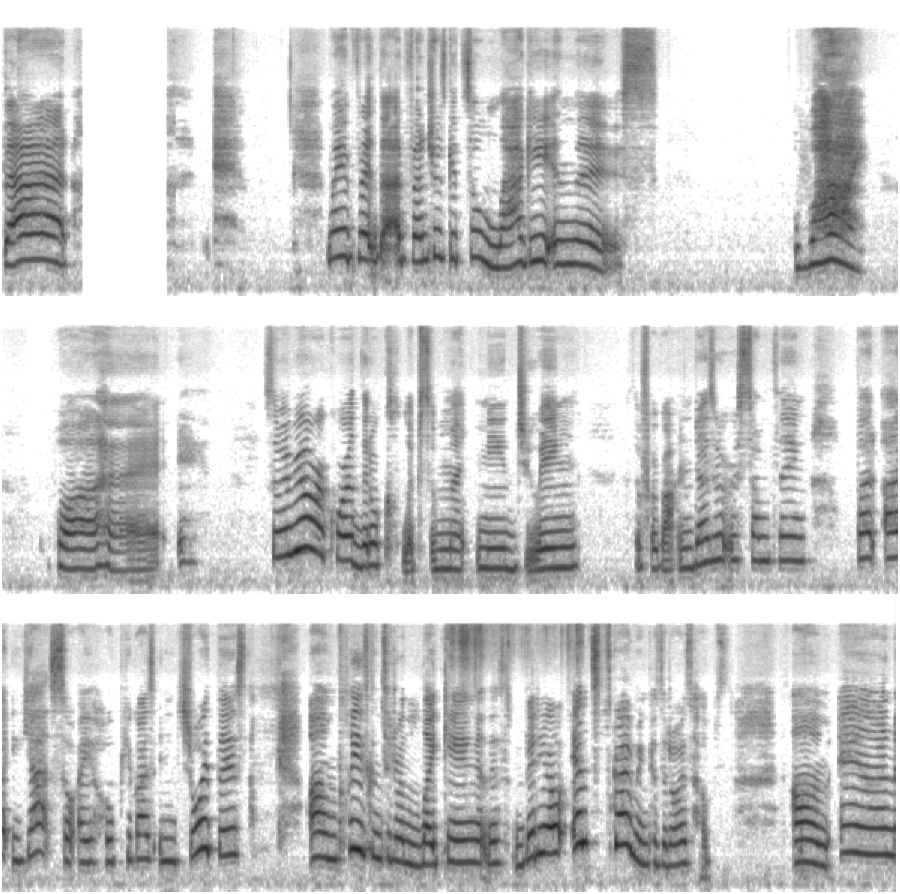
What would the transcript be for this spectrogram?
bad. My the adventures get so laggy in this. Why? Why? So maybe I'll record little clips of me doing the Forgotten Desert or something. But uh, yeah, so I hope you guys enjoyed this. Um, please consider liking this video and subscribing because it always helps. Um, and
